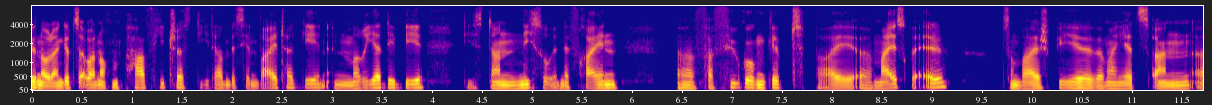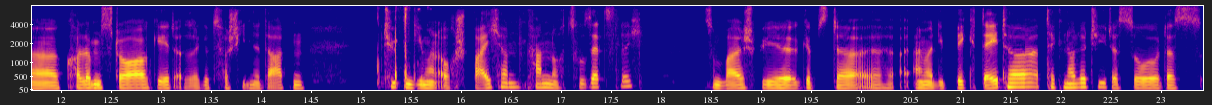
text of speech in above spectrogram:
Genau, dann gibt es aber noch ein paar Features, die da ein bisschen weitergehen in MariaDB, die es dann nicht so in der freien äh, Verfügung gibt bei äh, MySQL. Zum Beispiel, wenn man jetzt an äh, Column Store geht, also da gibt es verschiedene Datentypen, die man auch speichern kann, noch zusätzlich. Zum Beispiel gibt es da äh, einmal die Big Data Technology, das ist so das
